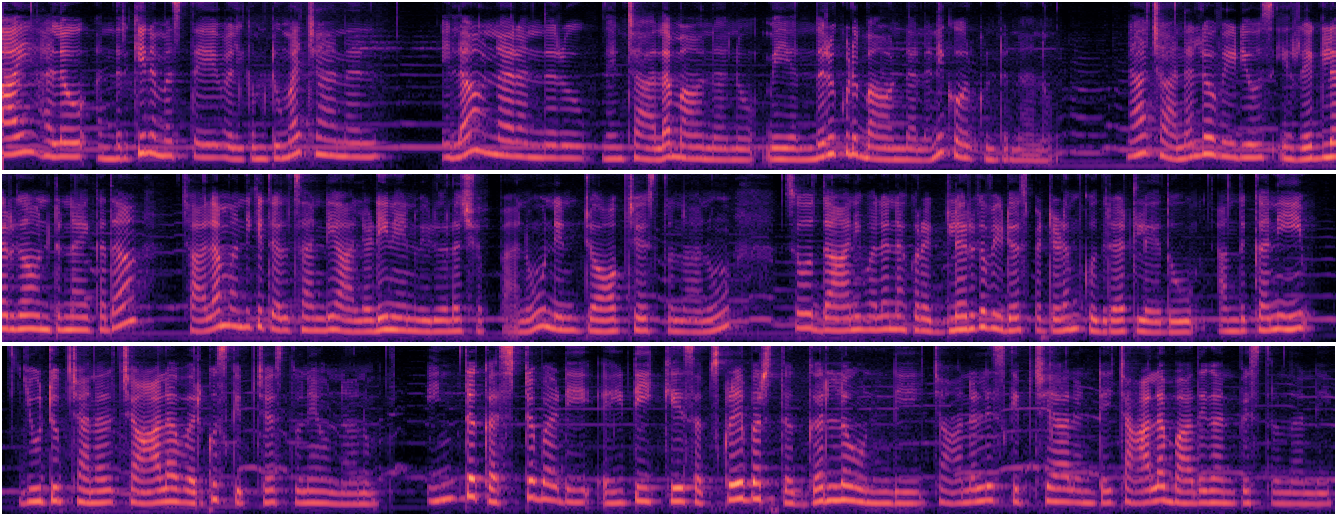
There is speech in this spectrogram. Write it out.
Hi hello అందరికీ నమస్తే. Welcome to my channel. ఎలా ఉన్నారు అందరూ? నేను చాలా బాగున్నాను. మీ అందరూ కూడా బాగుండాలని కోరుకుంటున్నాను. నా ఛానల్లో వీడియోస్ ఇర్రెగ్యులర్గా ఉంటున్నాయి కదా? చాలామందికి తెలుసా అండి ఆల్రెడీ నేను వీడియోలో చెప్పాను. నేను జాబ్ చేస్తున్నాను. సో దానివల్ల నాకు రెగ్యులర్గా వీడియోస్ పెట్టడం కుదరట్లేదు. అందుకని యూట్యూబ్ ఛానల్ చాలా వరకు స్కిప్ చేస్తూనే ఉన్నాను. ఇంత కష్టపడి ఎయిటీకే సబ్స్క్రైబర్స్ దగ్గరలో ఉండి ఛానల్ని స్కిప్ చేయాలంటే చాలా బాధగా అనిపిస్తుందండి.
